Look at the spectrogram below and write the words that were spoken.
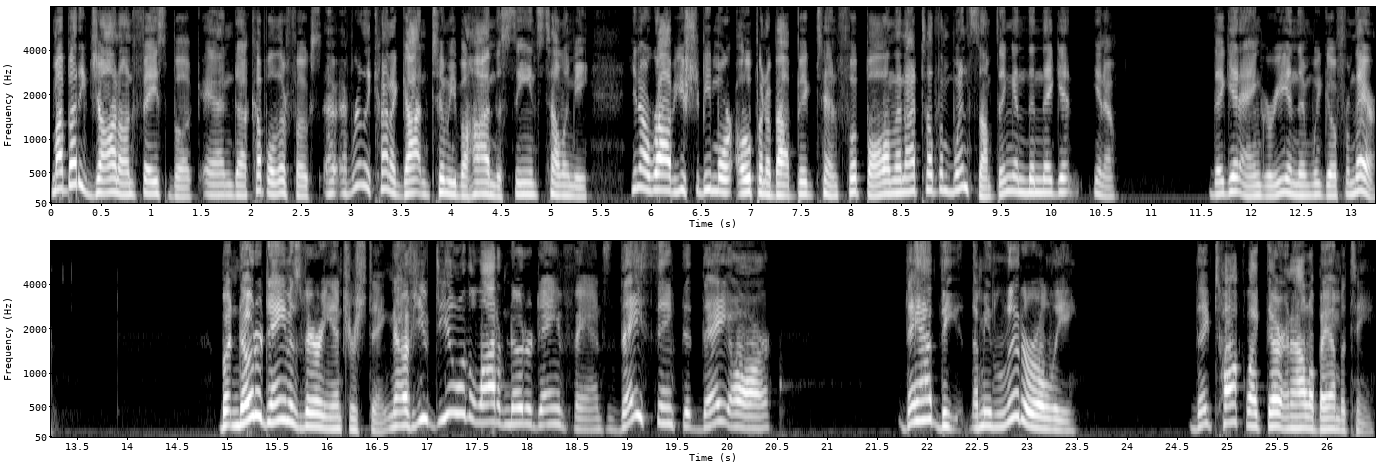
My buddy John on Facebook and a couple other folks have really kind of gotten to me behind the scenes telling me, you know, Rob, you should be more open about Big Ten football. And then I tell them win something, and then they get, you know, they get angry, and then we go from there. But Notre Dame is very interesting. Now, if you deal with a lot of Notre Dame fans, they think that they are, they have the, I mean, literally, they talk like they're an Alabama team.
